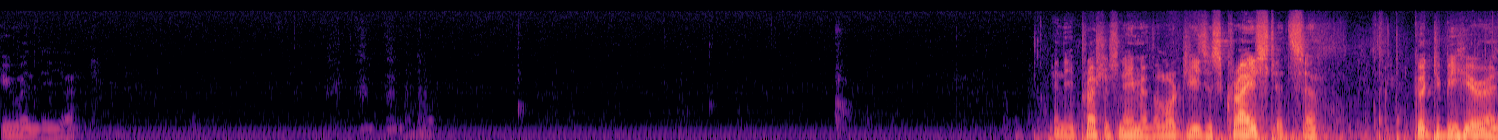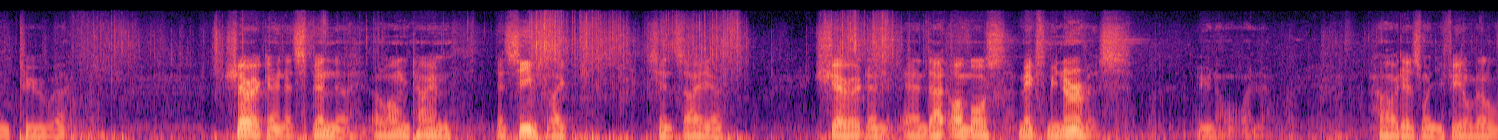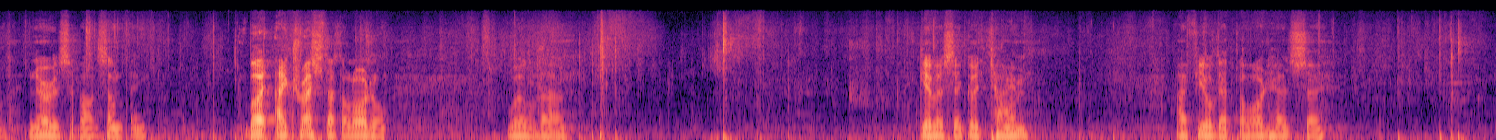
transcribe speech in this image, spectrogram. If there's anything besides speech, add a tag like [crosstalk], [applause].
you in the uh, in the precious name of the Lord Jesus Christ. It's uh, good to be here and to uh, share again. It's been a, a, long time, it seems like, since I uh, shared, and, and that almost makes me nervous, you know, how it is when you feel a little nervous about something. But I trust that the Lord will, will uh, give us a good time. I feel that the Lord has uh,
